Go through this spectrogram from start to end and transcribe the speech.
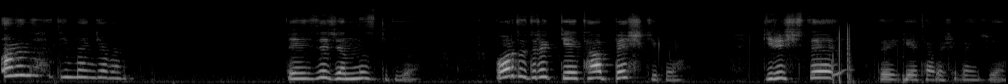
ananı satayım ben geberdim. Denizde canınız gidiyor. Bu arada direkt GTA 5 gibi. Girişte de GTA 5'e benziyor.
